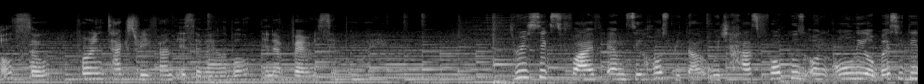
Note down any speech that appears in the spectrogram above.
Also, foreign tax refund is available in a very simple way. 365MC Hospital, which has focused on only obesity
